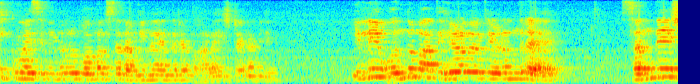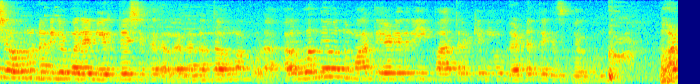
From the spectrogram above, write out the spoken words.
ಚಿಕ್ಕ ವಯಸ್ಸಿನಿಂದಲೂ ಕೋಮಲ್ ಸರ್ ಅಭಿನಯ ಅಂದರೆ ಬಹಳ ಇಷ್ಟ ನನಗೆ. ಇಲ್ಲಿ ಒಂದು ಮಾತು ಹೇಳಬೇಕು ಏನಂದ್ರೆ, ಸಂದೇಶ ಅವರು ನನಗೆ ಬರೀ ನಿರ್ದೇಶಕರಲ್ಲ, ನನ್ನ ತಮ್ಮ ಕೂಡ. ಅವ್ರು ಒಂದೇ ಒಂದು ಮಾತು ಹೇಳಿದ್ರೆ ಈ ಪಾತ್ರಕ್ಕೆ ನೀವು ಗಡ್ಡ ತೆಗೆಸ್ಬೇಕು ಅಂತ. ಬಹಳ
